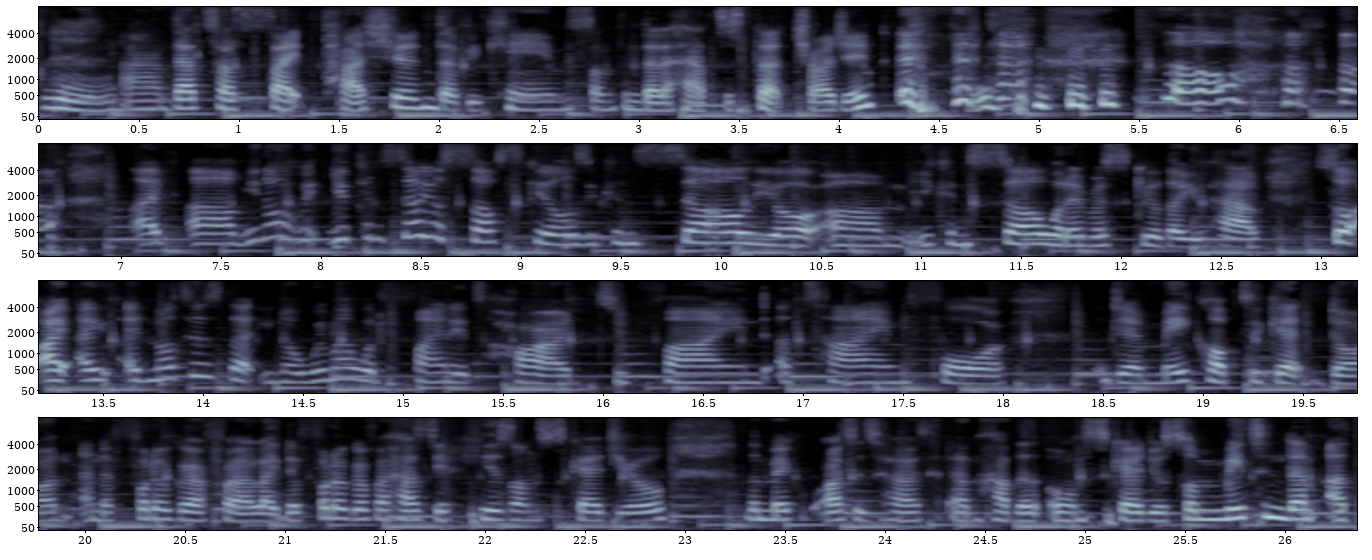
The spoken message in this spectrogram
Mm. And that's a side passion that became something that I have to start charging. so, like um, you know, you can sell your soft skills. You can sell your um, you can sell whatever skill that you have. So I I, I noticed that you know women would find it hard to find a time for their makeup to get done and the photographer like the photographer has their, his own schedule the makeup artist has um, have their own schedule so meeting them at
